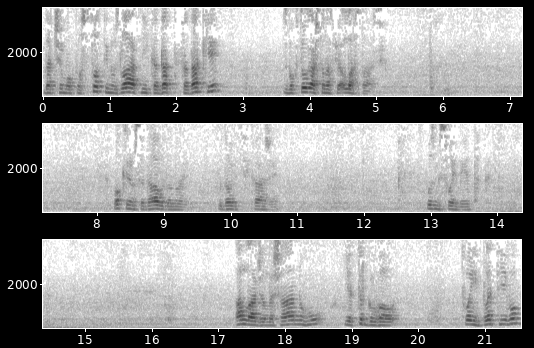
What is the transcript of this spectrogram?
da ćemo po stotinu zlatnika dati sadake zbog toga što nas je Allah spasio. Okrenu se Davud onoj udovici kaže uzmi svoj metak. Allah Đalešanuhu je trgovao tvojim pletivom,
